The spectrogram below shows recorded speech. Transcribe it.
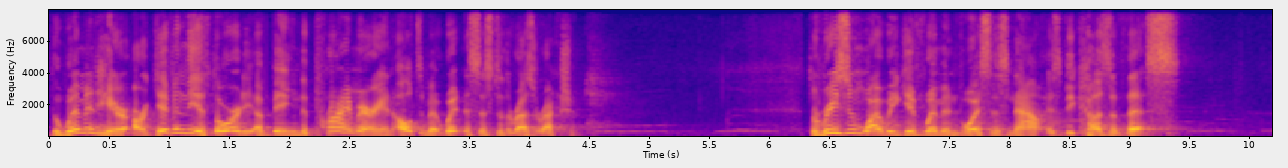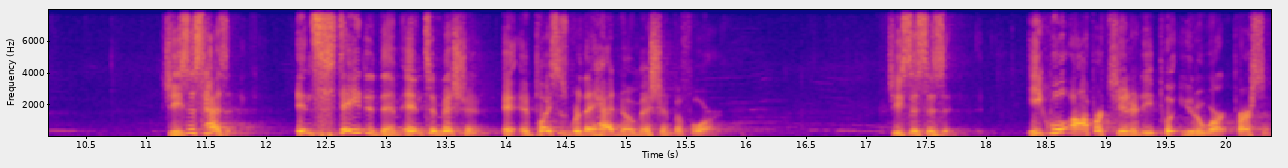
The women here are given the authority of being the primary and ultimate witnesses to the resurrection. The reason why we give women voices now is because of this. Jesus has instated them into mission in places where they had no mission before. Jesus is equal opportunity, put you to work person.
